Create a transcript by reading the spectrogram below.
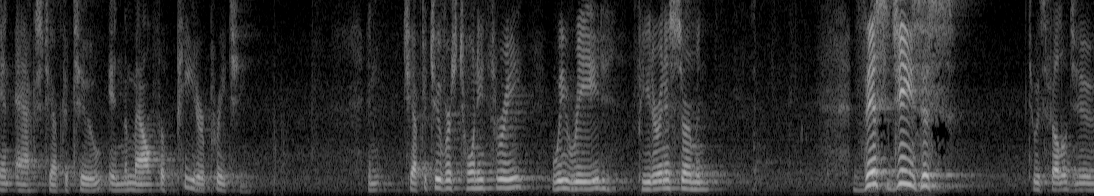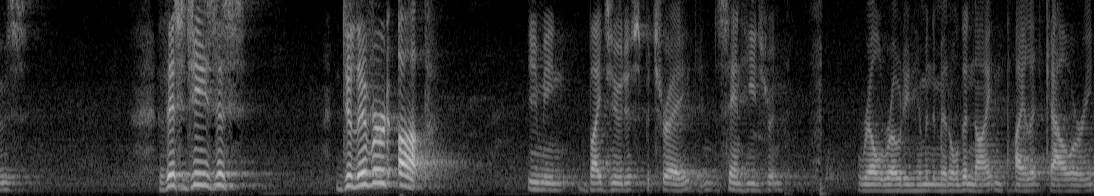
in Acts chapter 2 in the mouth of Peter preaching. In chapter 2, verse 23, we read Peter in his sermon This Jesus, to his fellow Jews, this Jesus delivered up, you mean by Judas, betrayed, and Sanhedrin railroading him in the middle of the night, and Pilate cowering.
